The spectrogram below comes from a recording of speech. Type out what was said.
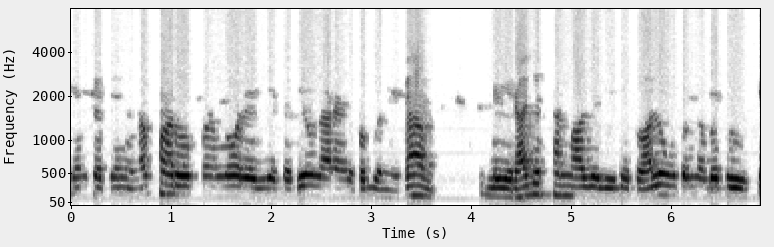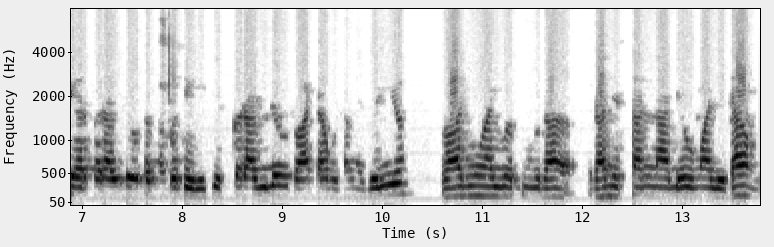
કેન્સર જેને નફા રોગ પણ ન રહી એટલે દેવનારાયણ ભગવાનનું ધામ એટલે એ રાજસ્થાનમાં આવેલી છે. તો હાલો, હું તમને બધું શેર કરાવી દઉં, તમને બધી વિઝિટ કરાવી દઉં. તો આટા હું તમે જોઈ તો આજ હું આવ્યો છું રાજસ્થાનના દેવમાલી ધામ.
